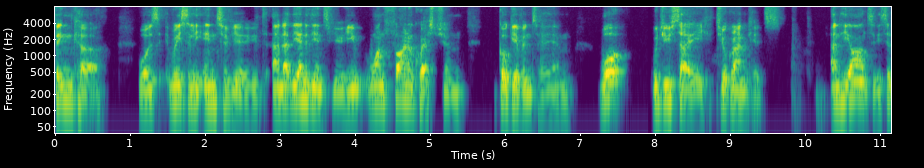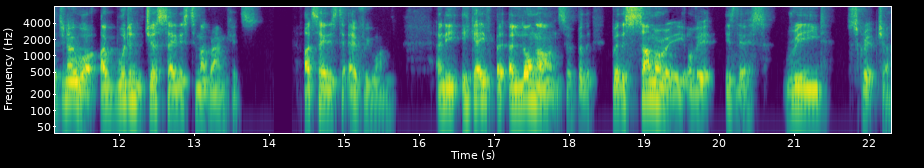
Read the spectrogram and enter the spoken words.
thinker, was recently interviewed. And at the end of the interview, he one final question got given to him, what would you say to your grandkids? And he answered, he said, Do you know what? I wouldn't just say this to my grandkids. I'd say this to everyone. And he, he gave a, a long answer, but the, but the summary of it is this read scripture.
